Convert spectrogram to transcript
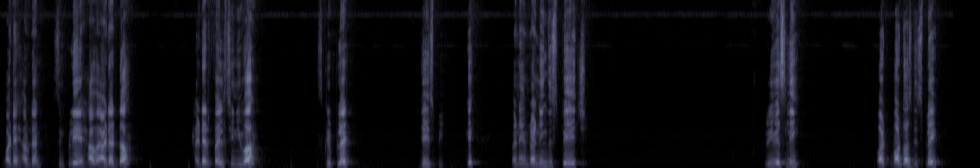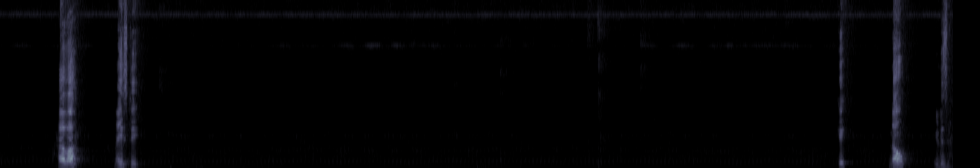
what I have done? Simply I have added the header files in your scriptlet JSP okay? When I am running this page previously what what was displayed have a nice day. Okay? Now it is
